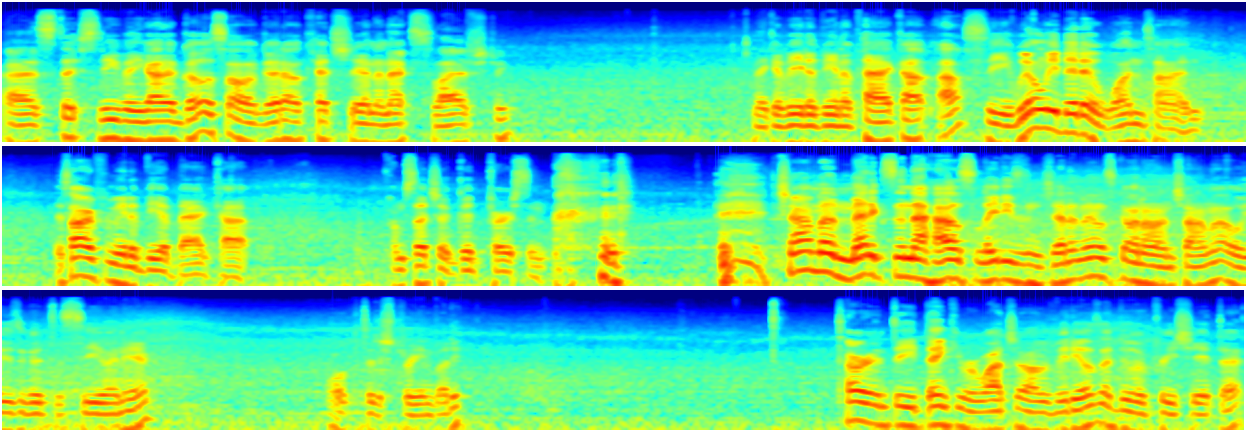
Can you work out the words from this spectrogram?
Uh, Steven, you gotta go. It's all good. I'll catch you in the next live stream. Make a video being a bad cop. I'll see. We only did it one time. It's hard for me to be a bad cop. I'm such a good person. Chama Medics in the house, ladies and gentlemen. What's going on, Chama? Always good to see you in here. Welcome to the stream, buddy. Torrenty, thank you for watching all the videos. I do appreciate that.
